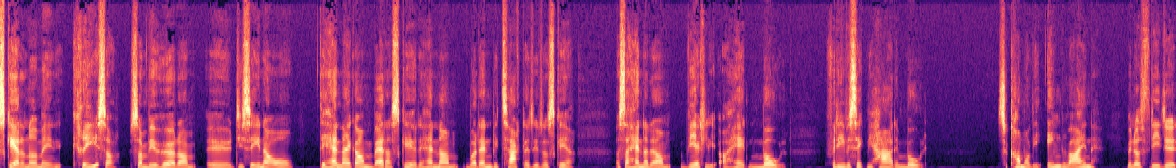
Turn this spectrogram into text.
sker der noget med en kriser, som vi har hørt om øh, de senere år. Det handler ikke om, hvad der sker, det handler om, hvordan vi takler det, der sker. Og så handler det om virkelig at have et mål. Fordi hvis ikke vi har det mål, så kommer vi ingen vegne. Men også fordi, det,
